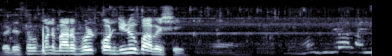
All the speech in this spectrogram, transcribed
ব্যাটারি সাপোর্ট মানে বারো ভোল্ট কন্টিনিউ পাবে সে। হ্যাঁ। হ্যাঁ। এইরকম পানি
